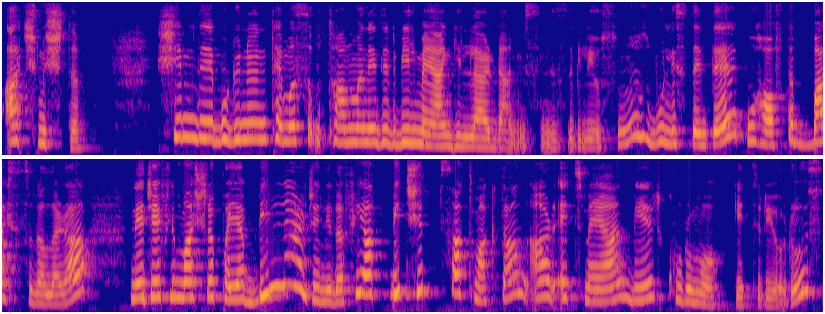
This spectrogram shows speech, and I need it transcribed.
açmıştı. Şimdi bugünün teması utanma nedir bilmeyen gillerden misiniz biliyorsunuz. Bu listede bu hafta baş sıralara Necefli Maşrapa'ya binlerce lira fiyat biçip satmaktan ar etmeyen bir kurumu getiriyoruz.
